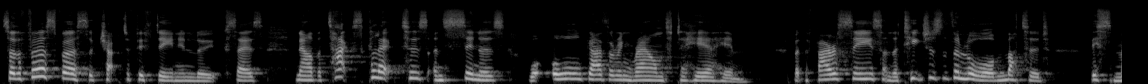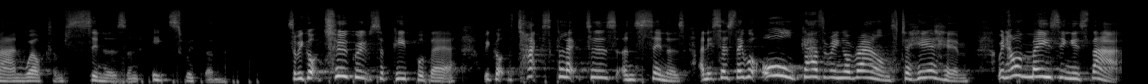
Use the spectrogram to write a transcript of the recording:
So the first verse of chapter 15 in Luke says, Now the tax collectors and sinners were all gathering round to hear him. But the Pharisees and the teachers of the law muttered, this man welcomes sinners and eats with them. So we got two groups of people there. We got the tax collectors and sinners. And it says they were all gathering around to hear him. I mean, how amazing is that?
